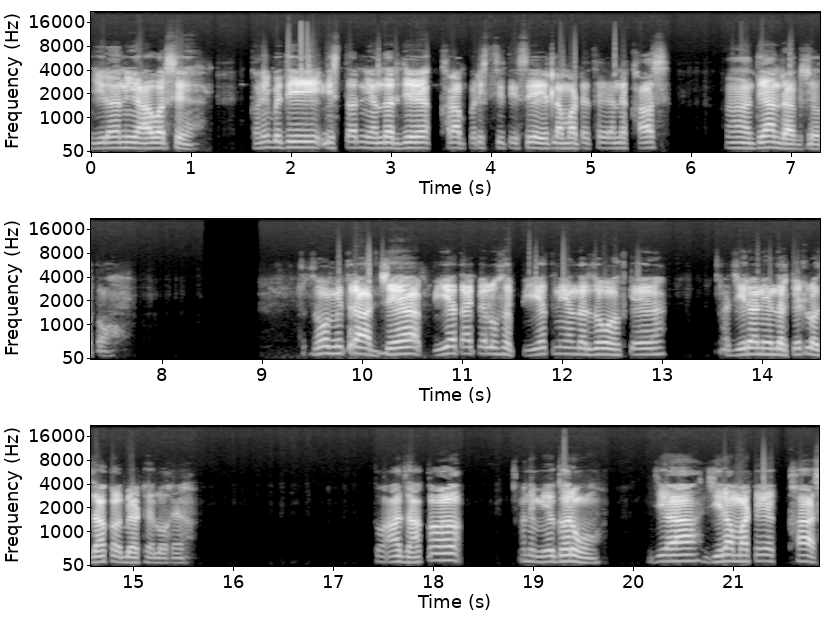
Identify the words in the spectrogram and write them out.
જીરાની આ વર્ષે ઘણી બધી વિસ્તારની અંદર જે ખરાબ પરિસ્થિતિ છે, એટલા માટે થઈ અને ખાસ ધ્યાન રાખજો તો. જો મિત્ર જે પિયત આપેલું છે, પિયતની અંદર જુઓ કે જીરાની અંદર કેટલો ઝાકળ બેઠેલો છે. તો આ ઝાકળ અને મેઘરો જે આ જીરા માટે ખાસ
